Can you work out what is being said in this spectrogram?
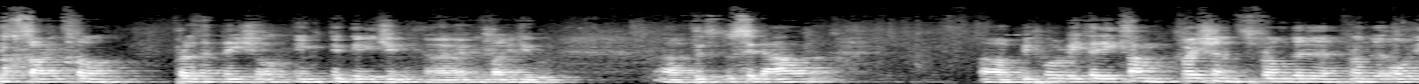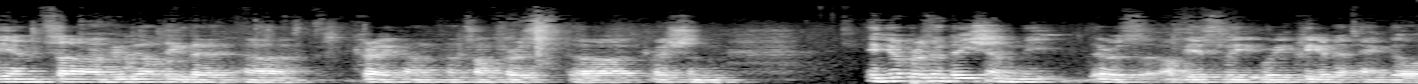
insightful presentation, engaging. Uh, invite you uh, to, to sit down. Uh, before we take some questions from the from the audience, uh, maybe I'll take the uh, Craig and, and some first uh, question. In your presentation, there's obviously very clear that angle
